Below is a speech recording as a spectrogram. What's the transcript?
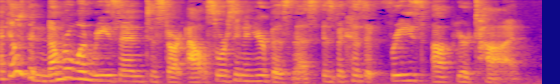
I feel like the number one reason to start outsourcing in your business is because it frees up your time.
